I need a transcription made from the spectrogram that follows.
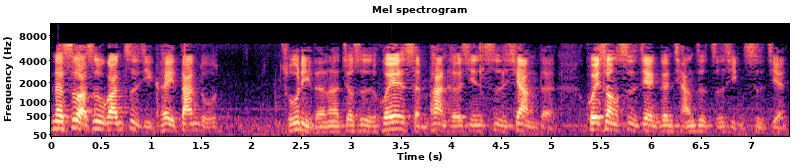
那司法事务官自己可以单独处理的呢，就是非审判核心事项的非送事件跟强制执行事件。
